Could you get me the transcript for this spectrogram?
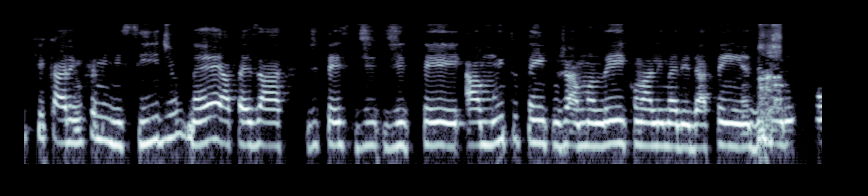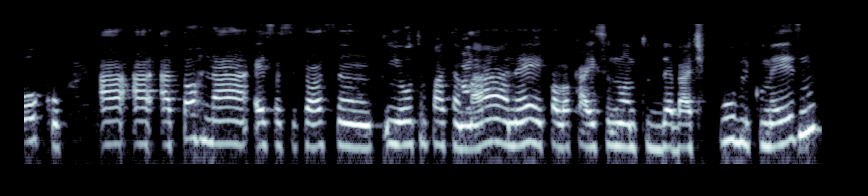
tipificarem o feminicídio, né? Apesar de ter, de, de, ter há muito tempo já uma lei como a Lei Maria da Penha, demorou um pouco a, a, a, tornar essa situação em outro patamar, né, colocar isso no âmbito do debate público mesmo,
